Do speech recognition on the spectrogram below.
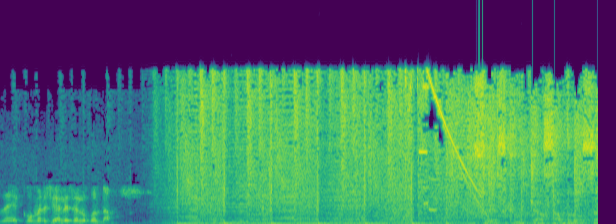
de comerciales se lo contamos. Escucha sabrosa,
